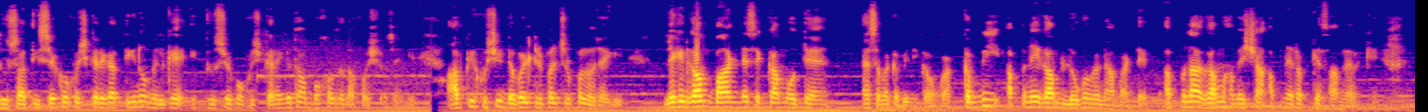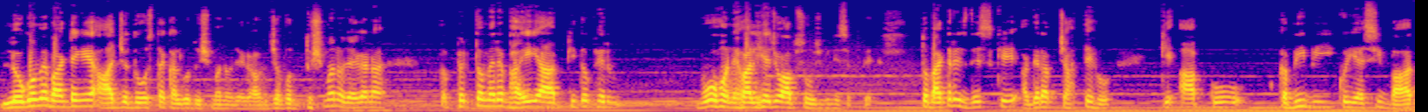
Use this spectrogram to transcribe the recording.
دوسرا تیسرے کو خوش کرے گا، تینوں مل کے ایک دوسرے کو خوش کریں گے تو آپ بہت زیادہ خوش ہو جائیں گے۔ آپ کی خوشی ڈبل ٹرپل ٹرپل ہو جائے گی۔ لیکن غم بانٹنے سے کم ہوتے ہیں، ایسا میں کبھی نہیں کہوں گا۔ کبھی اپنے غم لوگوں میں نہ بانٹے اپنا غم ہمیشہ اپنے رب کے سامنے رکھیں۔ لوگوں میں بانٹیں گے، آج جو دوست ہے، کل وہ دشمن ہو جائے گا۔ اور جب وہ دشمن ہو جائے گا نا، تو پھر تو میرے بھائی، آپ کی تو پھر وہ ہونے والی ہے جو آپ سوچ بھی نہیں سکتے۔ تو بیٹر از دس کہ اگر آپ چاہتے ہو کہ آپ کو کبھی بھی کوئی ایسی بات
